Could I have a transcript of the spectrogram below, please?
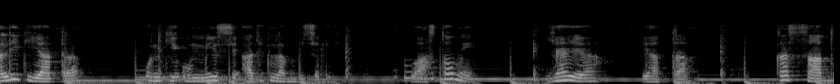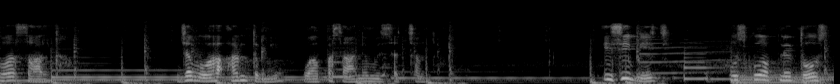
अली की यात्रा उनकी उम्मीद से अधिक लंबी चली। वास्तव में यह यह यात्रा का सातवां साल था, जब वह अंत में वापस आने में सक्षम था। इसी बीच उसको अपने दोस्त,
